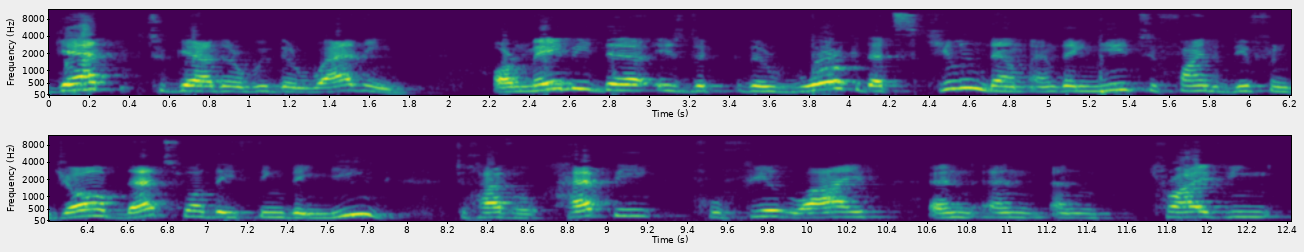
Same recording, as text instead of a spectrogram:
get together with their wedding, or maybe there is the, the work that's killing them and they need to find a different job. That's what they think they need to have a happy, fulfilled life and, and, and thriving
